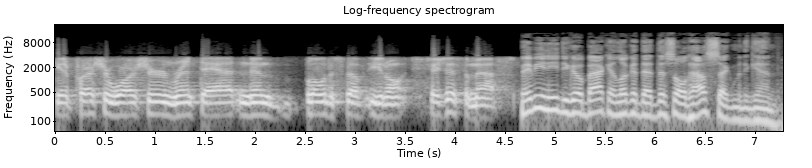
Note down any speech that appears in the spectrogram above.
get a pressure washer and rent that, and then blow the stuff. You know, it's just a mess. Maybe you need to go back and look at that this old house segment again.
